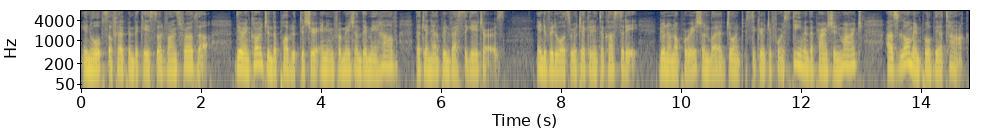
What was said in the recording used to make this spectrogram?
in hopes of helping the case to advance further, they are encouraging the public to share any information they may have that can help investigators. Individuals were taken into custody during an operation by a joint security force team in the parish in March as lawmen probed the attack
